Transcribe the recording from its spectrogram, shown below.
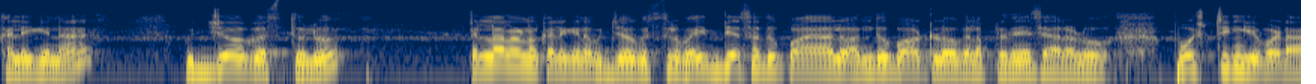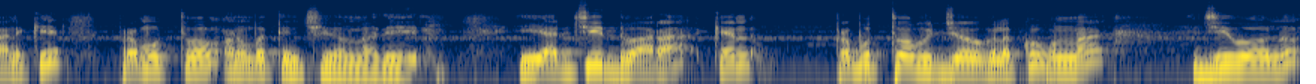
కలిగిన ఉద్యోగస్తులు పిల్లలను కలిగిన ఉద్యోగస్తులు వైద్య సదుపాయాలు అందుబాటులో గల ప్రదేశాలలో పోస్టింగ్ ఇవ్వడానికి ప్రభుత్వం అనుమతించి ఉన్నది. ఈ అర్జీ ద్వారా కేంద్ర ప్రభుత్వ ఉద్యోగులకు ఉన్న జీవోను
